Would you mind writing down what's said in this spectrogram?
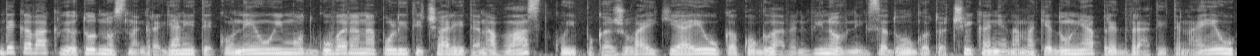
дека ваквиот однос на граѓаните кон ЕУ им одговара на политичарите на власт кои покажувајќи ја ЕУ како главен виновник за долгото чекање на Македонија пред вратите на ЕУ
